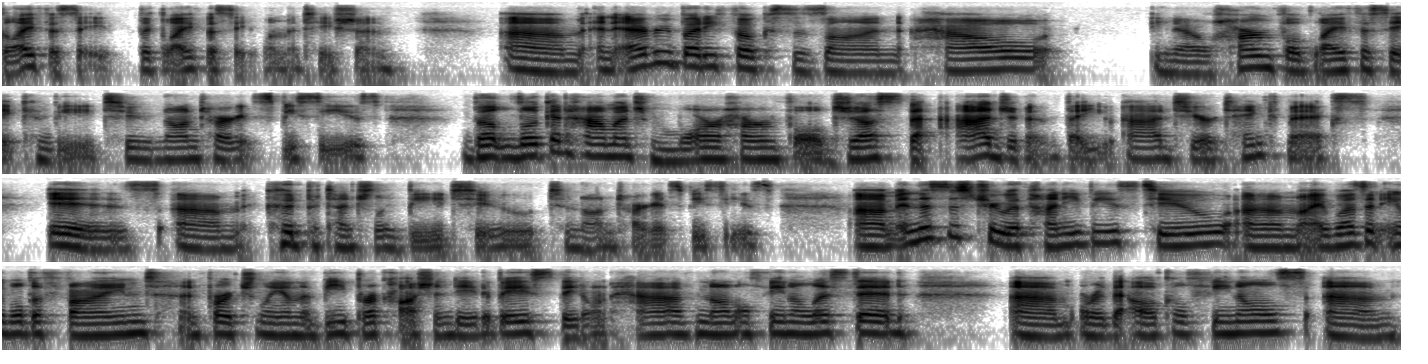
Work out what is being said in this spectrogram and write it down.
glyphosate, the glyphosate limitation. Um, and everybody focuses on how, you know, harmful glyphosate can be to non-target species. But look at how much more harmful just the adjuvant that you add to your tank mix is um, could potentially be to to non-target species. Um, and this is true with honeybees too. Um, I wasn't able to find, unfortunately, on the bee precaution database, they don't have nonylphenol listed um, or the alkyl phenols. Um,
